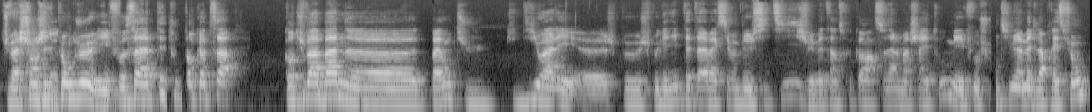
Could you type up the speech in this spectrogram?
tu vas changer de plan de jeu et il faut s'adapter tout le temps comme ça. Quand tu vas ban, euh, par exemple, tu, tu te dis, ouais, allez, euh, je, peux, je peux gagner peut-être à la maximum velocity, je vais mettre un truc en arsenal, machin et tout, mais il faut que je continue à mettre la pression.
